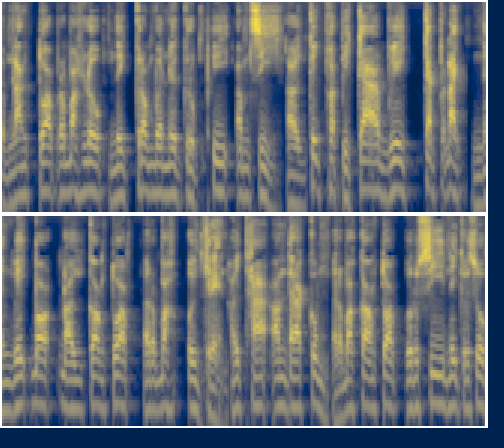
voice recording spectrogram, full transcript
កម្លាំងទ័ពរបស់លោកនៃក្រុម Wagner Group PMC ឲ្យគេចផុតពីការវាយ កាត់ផ្ដាច់និងវាយបកដោយកងទ័ពរបស់អ៊ុយក្រែនហើយថាអន្តរាគមរបស់កងទ័ពរុស្ស៊ីនៃក្រសួង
